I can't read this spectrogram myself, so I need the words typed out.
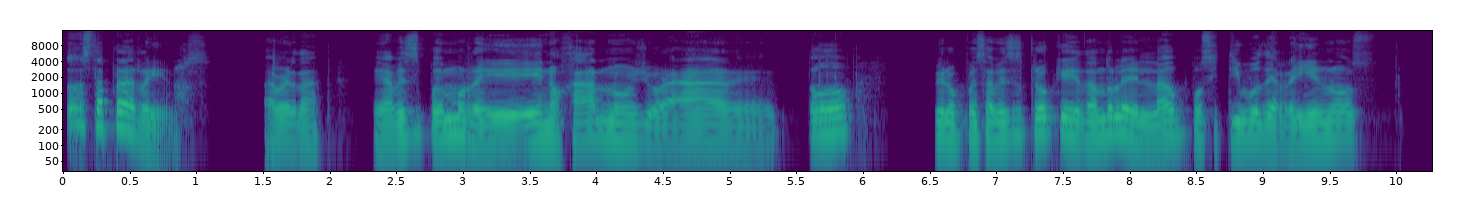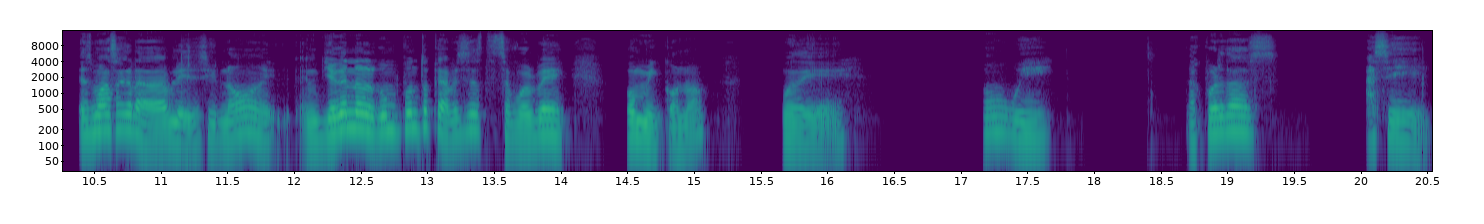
Todo está para reírnos, la verdad. Eh, a veces podemos reír, enojarnos, llorar, eh, todo. Pero pues a veces creo que dándole el lado positivo de reírnos es más agradable decir, ¿no? Llegan a algún punto que a veces hasta se vuelve cómico, ¿no? Como de, no, güey, ¿te acuerdas hace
